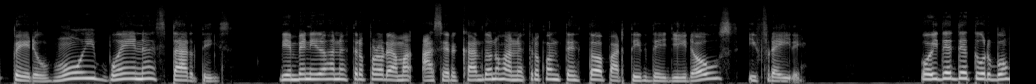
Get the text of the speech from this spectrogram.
pero muy buenas tardes. Bienvenidos a nuestro programa acercándonos a nuestro contexto a partir de Giroux y Freire. Hoy desde Turbo,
